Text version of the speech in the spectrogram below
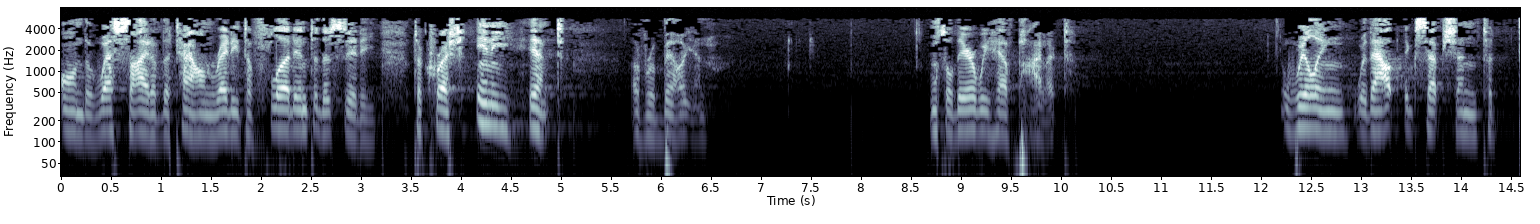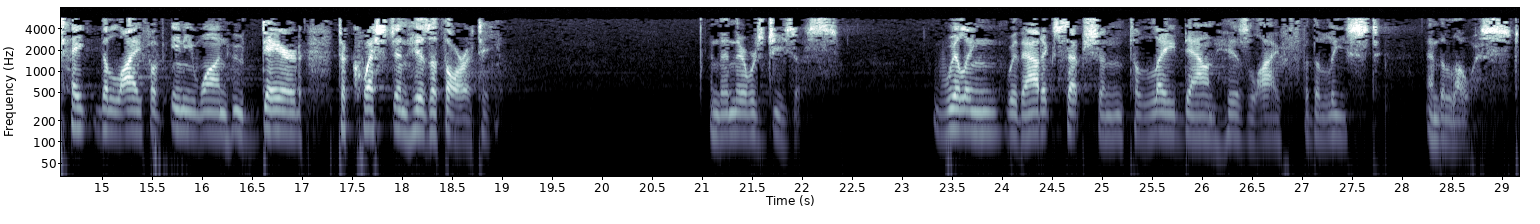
on the west side of the town, ready to flood into the city to crush any hint of rebellion. And so there we have Pilate, willing without exception to take the life of anyone who dared to question his authority. And then there was Jesus, willing without exception to lay down his life for the least and the lowest.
